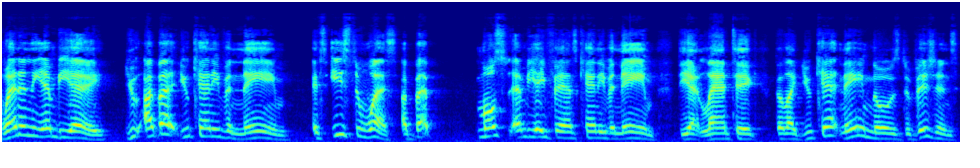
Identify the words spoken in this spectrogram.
when in the NBA. You I bet you can't even name. It's East and West. I bet most NBA fans can't even name the Atlantic. They're like you can't name those divisions,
